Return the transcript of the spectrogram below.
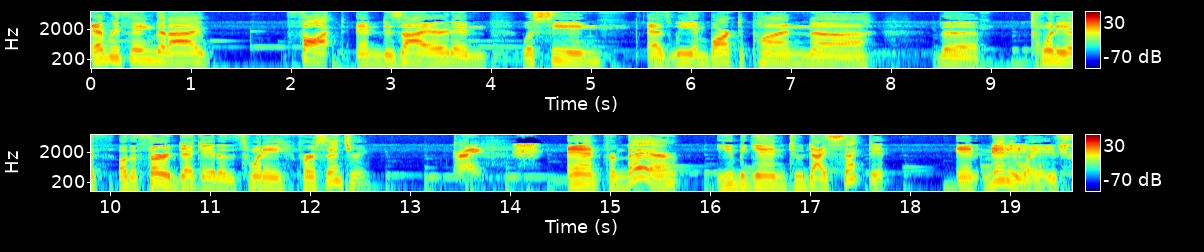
everything that I thought and desired and was seeing as we embarked upon uh, the 20th or the third decade of the 21st century. Right. And from there, you begin to dissect it in many ways.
